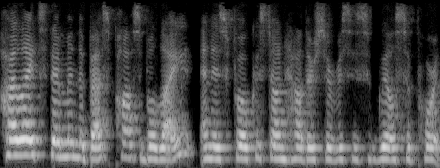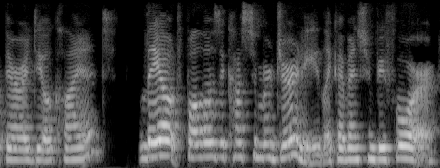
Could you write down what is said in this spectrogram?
Highlights them in the best possible light and is focused on how their services will support their ideal client. Layout follows a customer journey, like I mentioned before,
